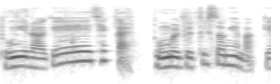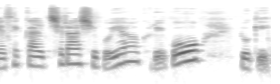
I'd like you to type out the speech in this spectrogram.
동일하게 색깔, 동물들 특성에 맞게 색깔 칠하시고요. 그리고 여기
